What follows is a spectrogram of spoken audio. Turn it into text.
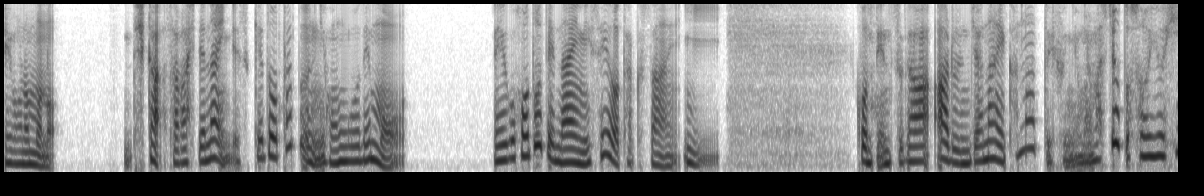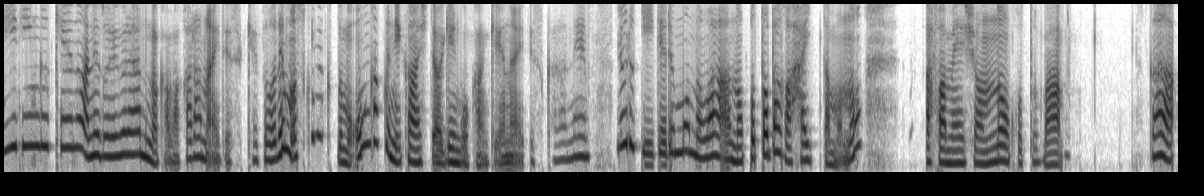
英語のものしか探してないんですけど多分日本語でも英語ほどでないにせよたくさんいいコンテンツがあるんじゃないかなというふうに思います。ちょっとそういうヒーリング系のはねどれぐらいあるのかわからないですけどでも少なくとも音楽に関しては言語関係ないですからね夜聴いてるものはあの言葉が入ったものアファメーションの言葉が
